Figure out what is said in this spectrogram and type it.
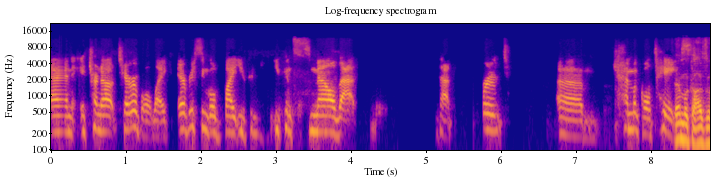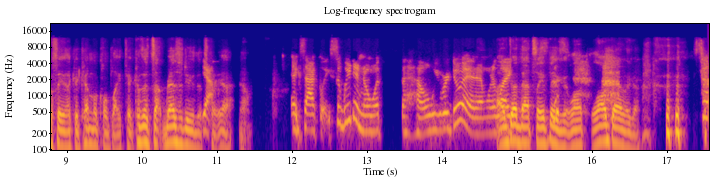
And it turned out terrible. Like every single bite you can you can smell that that different um, chemical taste. Chemical, I was gonna say like a chemical like taste because it's that residue that's yeah. yeah, yeah. Exactly. So we didn't know what the hell we were doing, and we're like, I've done that same thing a long, long time ago. so,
